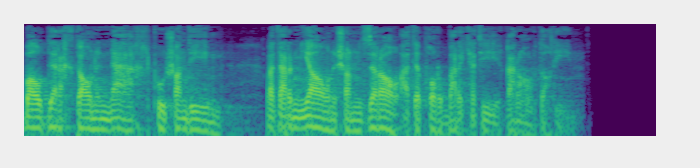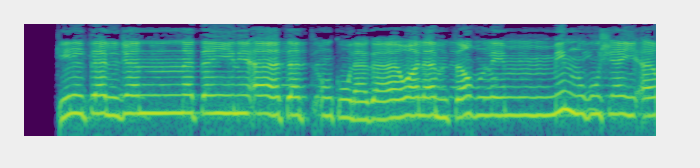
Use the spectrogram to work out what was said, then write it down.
با درختان نخل پوشاندیم و در میانشان زراعت پربرکتی قرار دادیم. كلتا الجنتين آتت أكلها ولم تظلم منه شيئا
